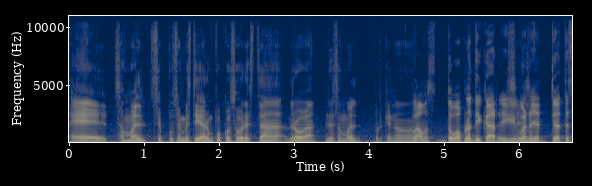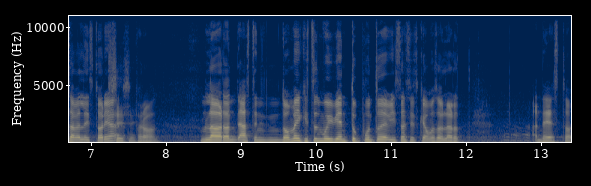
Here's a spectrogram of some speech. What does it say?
eh, Samuel se puso a investigar un poco sobre esta droga de Samuel, porque no... Vamos, te voy a platicar. Y bueno, Ya, tú ya te sabes la historia, pero la verdad, hasta no me dijiste muy bien tu punto de vista si es que vamos a hablar de esto.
